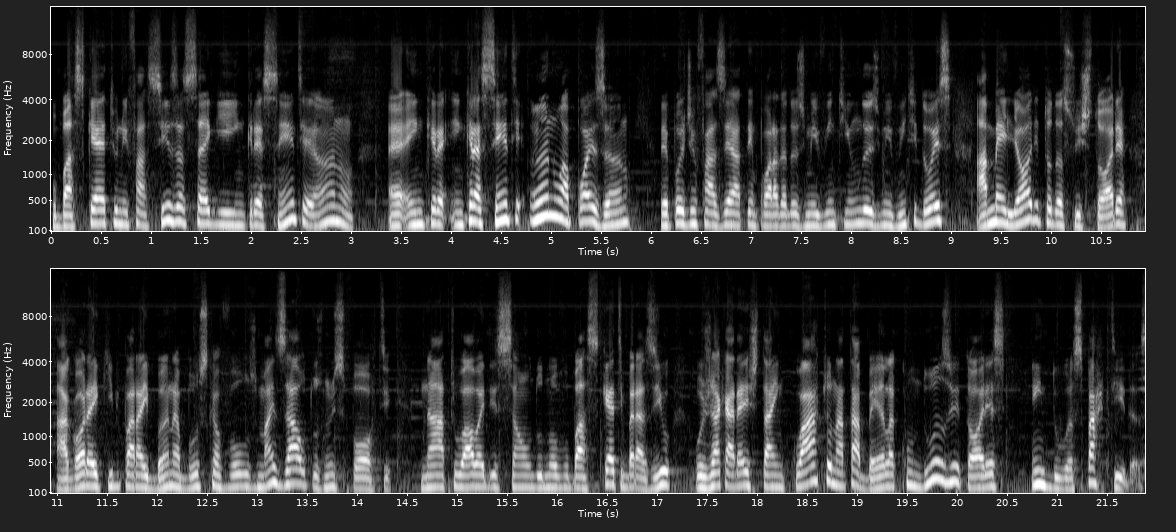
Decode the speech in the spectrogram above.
O basquete unifacisa segue em crescente ano, é, em, em crescente ano após ano, depois de fazer a temporada 2021-2022 a melhor de toda a sua história. Agora a equipe paraibana busca voos mais altos no esporte. Na atual edição do Novo Basquete Brasil, o Jacaré está em quarto na tabela com duas vitórias em duas partidas.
